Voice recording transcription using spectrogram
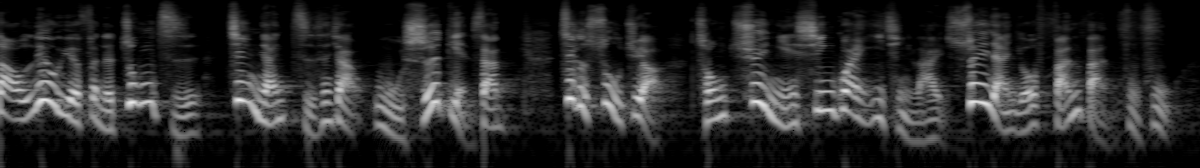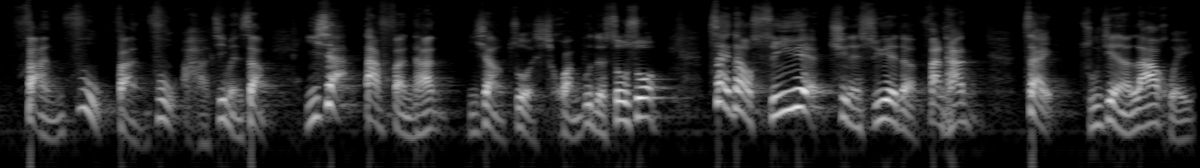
到六月份的中值竟然只剩下五十点三，这个数据啊，从去年新冠疫情以来，虽然有反反复复、反复反复啊，基本上一下大反弹，一下做缓步的收缩，再到十一月，去年十月的反弹，再逐渐的拉回，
